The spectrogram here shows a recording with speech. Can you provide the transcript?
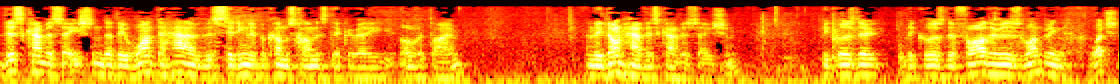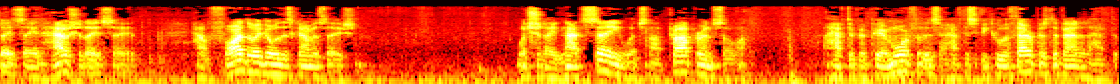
this conversation that they want to have is sitting that becomes chametz already over time, and they don't have this conversation because they because the father is wondering what should I say and how should I say it, how far do I go with this conversation, what should I not say, what's not proper, and so on. I have to prepare more for this. I have to speak to a therapist about it. I have to.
